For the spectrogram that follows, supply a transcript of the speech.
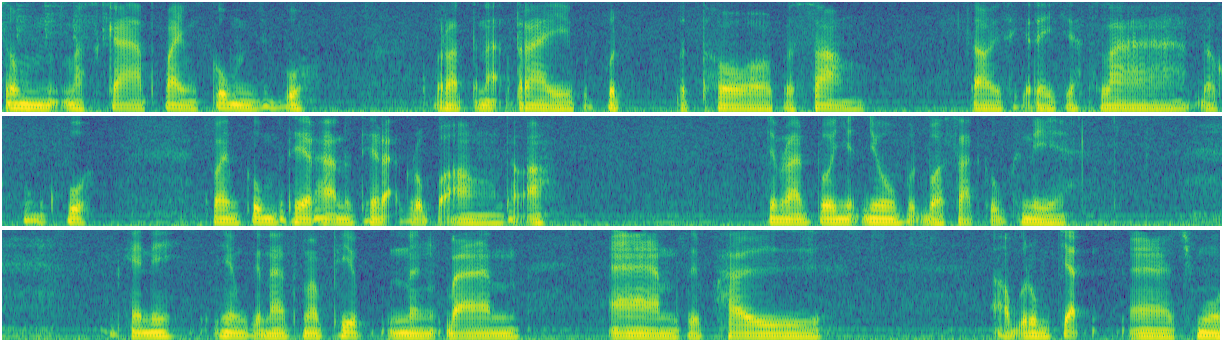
សូមនមស្ការថ្វាយបង្គំចំពោះរតនត្រ័យពុទ្ធពធប្រសង់ដោយសេចក្តីជ្រះថ្លាដ៏ខ្ពង់ខ្ពស់ថ្វាយបង្គំព្រះធរអនុធរៈគ្រប់ព្រះអង្គទាំងអស់ចម្រើនពរញាតិញោមពុទ្ធបរិស័ទគ្រប់គ្នាថ្ងៃនេះខ្ញុំគណៈធម្មភាពនឹងបានអានសិភៅអប់រំចិត្តឈ្មោះ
